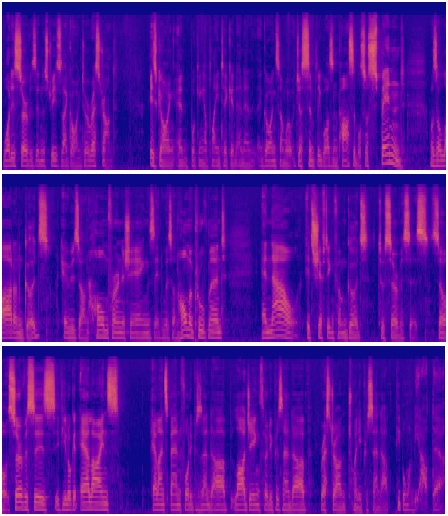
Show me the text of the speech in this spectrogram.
what is service industry? It's like going to a restaurant. Is going and booking a plane ticket and then going somewhere just simply wasn't possible. So spend was a lot on goods. It was on home furnishings. It was on home improvement, and now it's shifting from goods to services. So services, if you look at airlines, airline spend 40% up, lodging 30% up, restaurant 20% up. People want to be out there.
